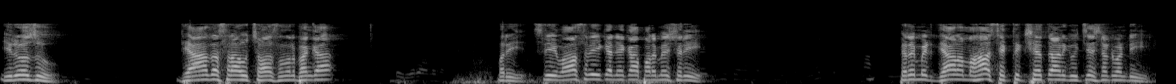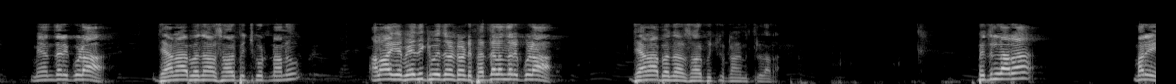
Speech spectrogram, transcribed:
ఈరోజు ధ్యాన దసరా ఉత్సవాల సందర్భంగా మరి శ్రీ వాసవి కన్యకా పరమేశ్వరి పిరమిడ్ ధ్యాన మహాశక్తి క్షేత్రానికి విచ్చేసినటువంటి మీ అందరికి కూడా ధ్యానాభివందనాలు సమర్పించుకుంటున్నాను. అలాగే వేదిక మీద ఉన్నటువంటి పెద్దలందరికీ కూడా ధ్యానాభివందనాలు సమర్పించుకుంటున్నాను మిత్రులారా. మిత్రులారా మరి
